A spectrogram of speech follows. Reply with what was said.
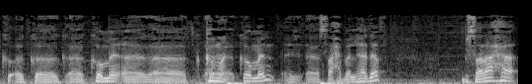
كو- كو- كو- كومن صاحب الهدف. بصراحة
